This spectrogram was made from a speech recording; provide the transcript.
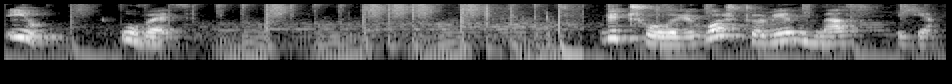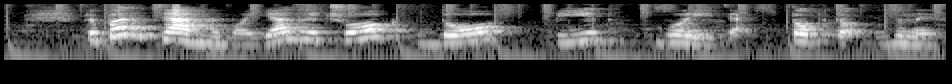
І увесь. Відчули його, що він в нас є. Тепер тягнемо язичок до підборіддя, тобто вниз.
